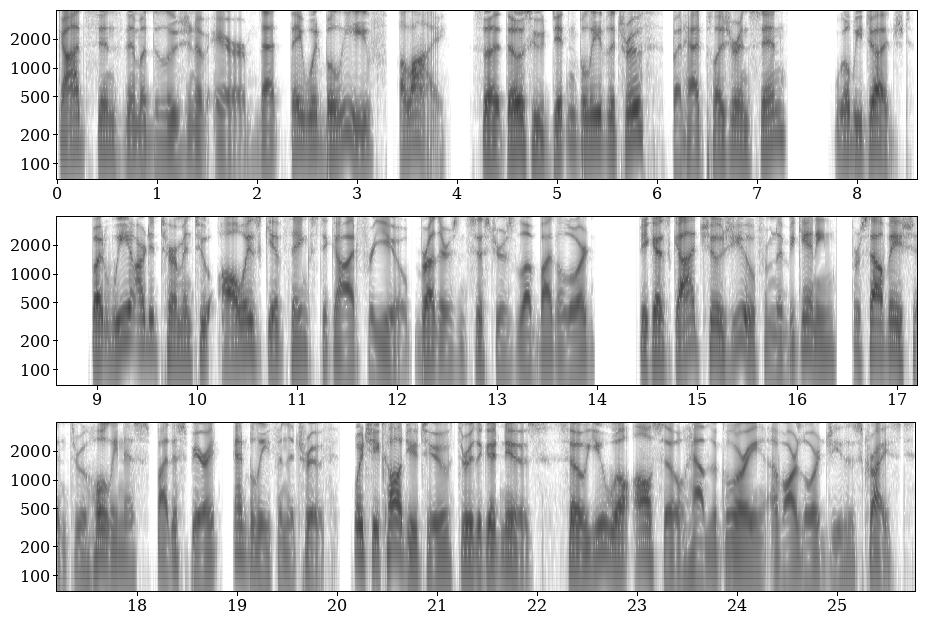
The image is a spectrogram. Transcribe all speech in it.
God sends them a delusion of error, that they would believe a lie, so that those who didn't believe the truth, but had pleasure in sin, will be judged. But we are determined to always give thanks to God for you, brothers and sisters loved by the Lord, because God chose you from the beginning for salvation through holiness by the Spirit and belief in the truth, which He called you to through the good news, so you will also have the glory of our Lord Jesus Christ.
